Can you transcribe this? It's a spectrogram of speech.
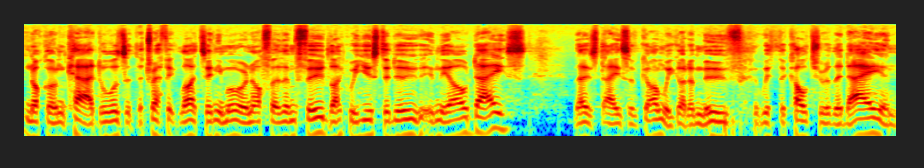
knock on car doors at the traffic lights anymore and offer them food like we used to do in the old days. Those days have gone. We've got to move with the culture of the day, and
